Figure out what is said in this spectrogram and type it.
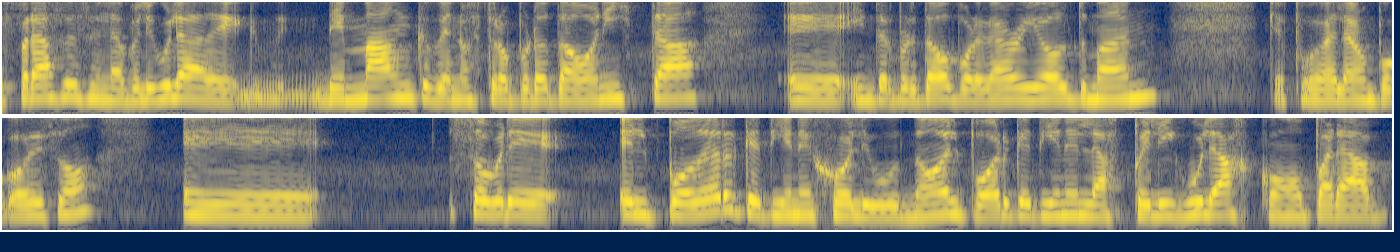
frases en la película de, de, Mank, de nuestro protagonista, eh, interpretado por Gary Oldman, que después voy a hablar un poco de eso, sobre el poder que tiene Hollywood, ¿no? El poder que tienen las películas como para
